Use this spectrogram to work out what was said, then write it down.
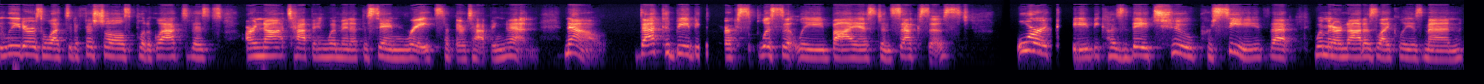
leaders, elected officials, political activists are not tapping women at the same rates that they're tapping men. Now, that could be because they're explicitly biased and sexist, or it could be because they too perceive that women are not as likely as men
